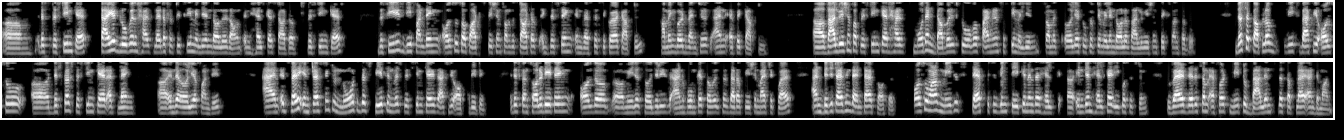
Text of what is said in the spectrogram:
um, it is Pristyn Care. Tiger Global has led a $53 million round in healthcare startup Pristyn Care. The Series B funding also saw participation from the startup's existing investors Sequoia Capital, Hummingbird Ventures, and Epiq Capital. Uh, valuation for Pristyn Care has more than doubled to over 550 million from its earlier $250 million valuation six months ago. Just a couple of weeks back, we also uh, discussed Pristyn Care at length uh, in the earlier fundraise. And it's very interesting to note the space in which Pristyn Care is actually operating. It is consolidating all the uh, major surgeries and home care services that a patient might require and digitizing the entire process. Also, one major step which is being taken in the health, uh, Indian healthcare ecosystem where there is some effort made to balance the supply and demand.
